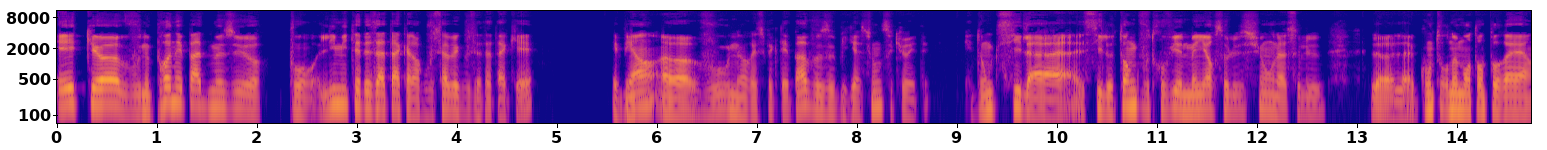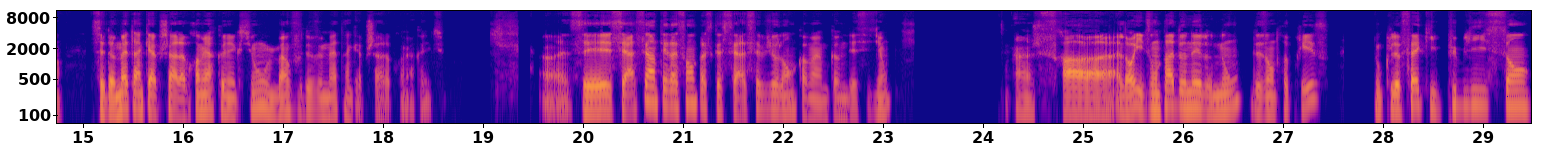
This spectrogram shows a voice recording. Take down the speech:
et que vous ne prenez pas de mesures pour limiter des attaques alors que vous savez que vous êtes attaqué, eh bien, euh, vous ne respectez pas vos obligations de sécurité. Et donc, si, la, si le temps que vous trouviez une meilleure solution, la le, contournement temporaire, c'est de mettre un captcha à la première connexion, eh bien, vous devez mettre un captcha à la première connexion. Euh, c'est assez intéressant parce que c'est assez violent quand même comme décision. Euh, sera... Alors, ils n'ont pas donné le nom des entreprises. Donc, le fait qu'ils publient sans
